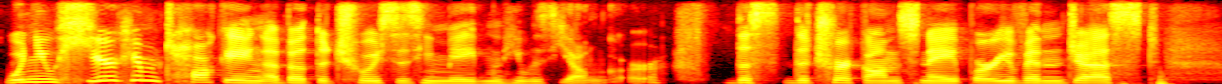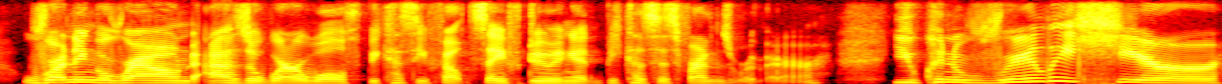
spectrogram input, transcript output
when you hear him talking about the choices he made when he was younger, the the trick on Snape or even just running around as a werewolf because he felt safe doing it because his friends were there. You can really hear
